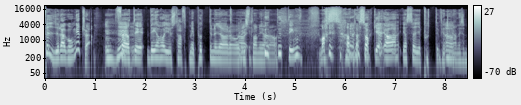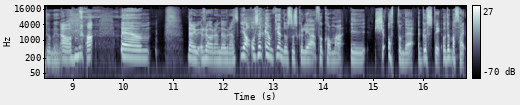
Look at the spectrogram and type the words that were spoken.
fyra gånger tror jag. Mhm. För att det, det har just haft med Putin att göra och Ja, Ryssland att göra. Putin. massa andra saker. Ja, jag säger Putin för jag tycker Ja. han är så dum i huvudet. Ja, Ehm, där är vi rörande överens. ja, och sen äntligen då så skulle jag få komma i 28 augusti och det bara så här,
